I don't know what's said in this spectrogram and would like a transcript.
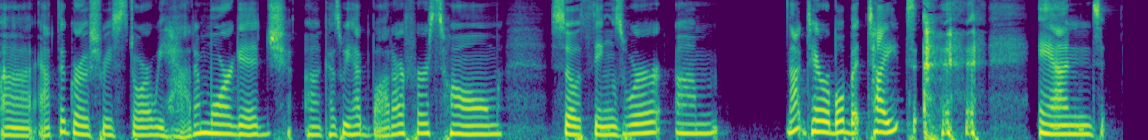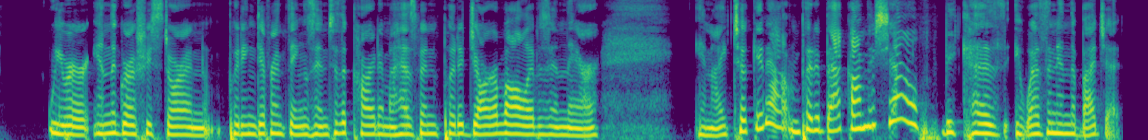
uh, at the grocery store. We had a mortgage because we had bought our first home. So things were um, not terrible, but tight. and we were in the grocery store and putting different things into the cart, and my husband put a jar of olives in there. And I took it out and put it back on the shelf because it wasn't in the budget.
